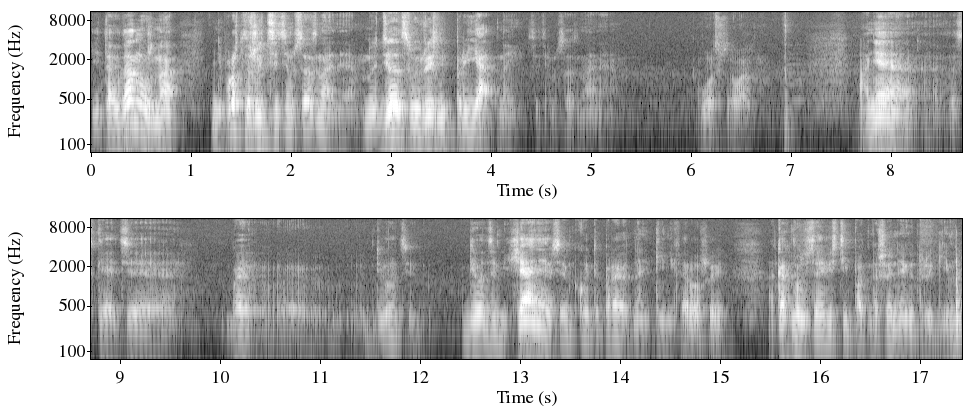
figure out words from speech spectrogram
И тогда нужно не просто жить с этим сознанием, но сделать свою жизнь приятной с этим сознанием. Вот что важно. А не, так сказать, э, делать делать замечания, всем какой-то праведненький, нехороший, а как нужно себя вести по отношению к другим,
